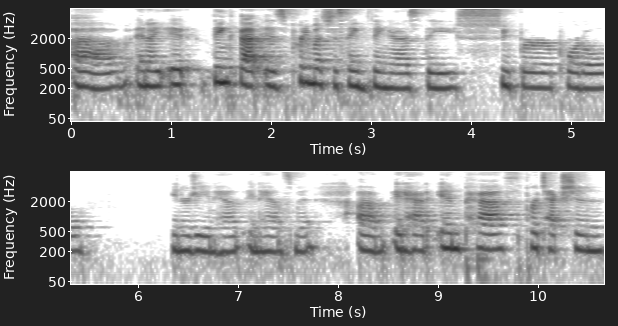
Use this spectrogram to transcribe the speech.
Um, and I it, think that is pretty much the same thing as the super portal energy enhan enhancement. Um, it had empath protection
